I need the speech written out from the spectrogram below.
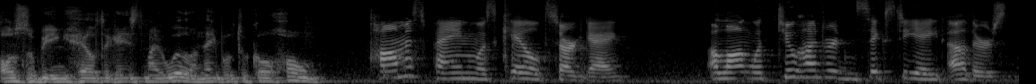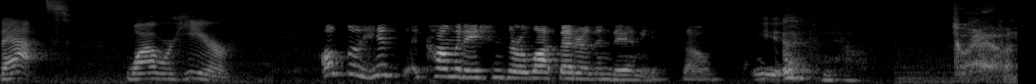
Also being held against my will, unable to go home. Thomas Paine was killed, Sergey, along with 268 others. That's why we're here. Also, his accommodations are a lot better than Danny's, so yeah, yeah. To heaven.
